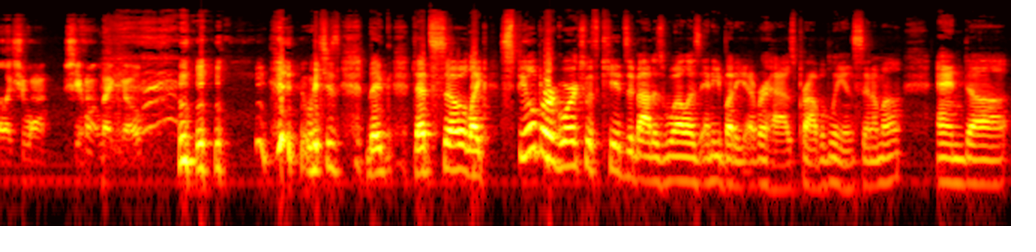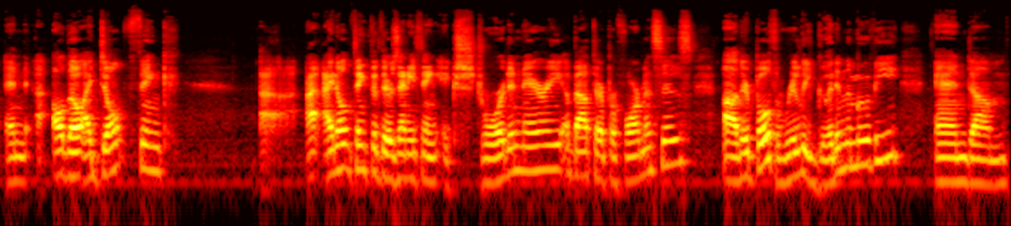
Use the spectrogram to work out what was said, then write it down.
But like she won't she won't let go. which is like that's so like Spielberg works with kids about as well as anybody ever has probably in cinema and uh, and although I don't think uh, I, I, don't think that there's anything extraordinary about their performances. Uh, they're both really good in the movie, and um,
